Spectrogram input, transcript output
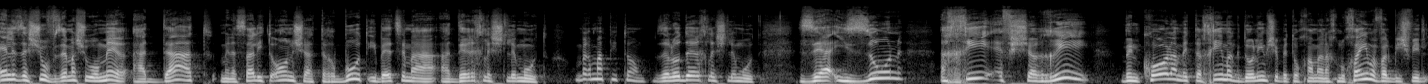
אין לזה, שוב, זה מה שהוא אומר, הדת מנסה לטעון שהתרבות היא בעצם הדרך לשלמות. הוא אומר, מה פתאום? זה לא דרך לשלמות. זה האיזון הכי אפשרי בין כל המתחים הגדולים שבתוכם אנחנו חיים, אבל בשביל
